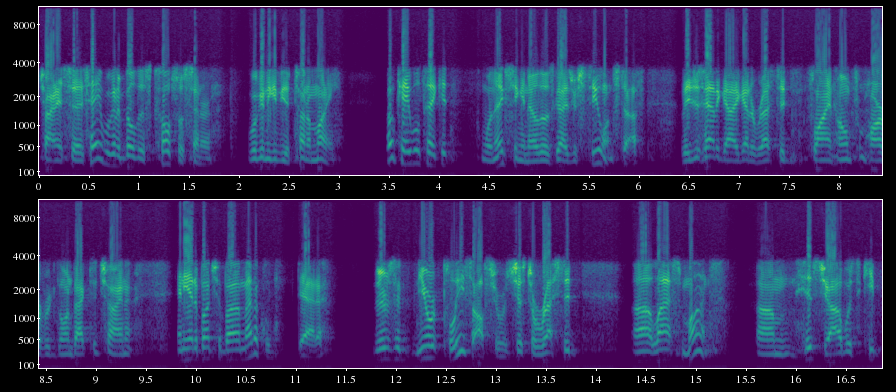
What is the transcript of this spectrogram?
China says, hey, we're going to build this cultural center. We're going to give you a ton of money. Okay, we'll take it. Well, next thing you know, those guys are stealing stuff. They just had a guy got arrested flying home from Harvard, going back to China, and he had a bunch of biomedical data. There's a New York police officer was just arrested uh, last month. Um, his job was to keep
